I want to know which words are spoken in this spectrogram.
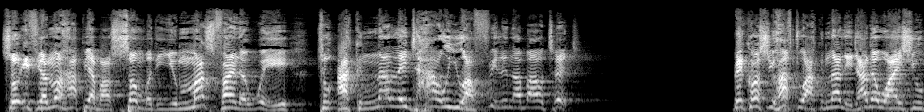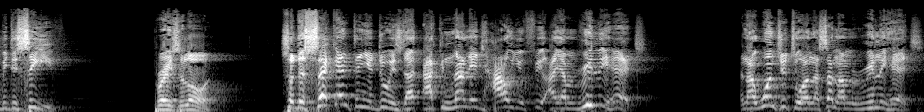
So if you're not happy about somebody, you must find a way to acknowledge how you are feeling about it. Because you have to acknowledge, otherwise you'll be deceived. Praise the Lord. So the second thing you do is that acknowledge how you feel. I am really hurt. And I want you to understand I'm really hurt.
